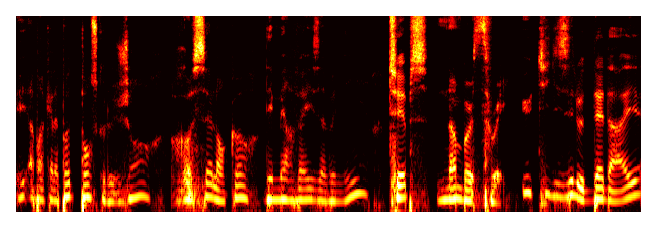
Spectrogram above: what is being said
Et Abracadapod pense que le genre recèle encore des merveilles à venir. Tips number 3 utiliser le Dead Eye,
